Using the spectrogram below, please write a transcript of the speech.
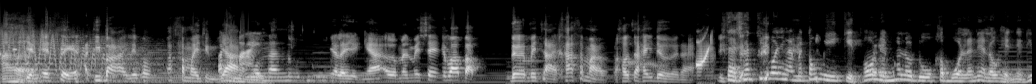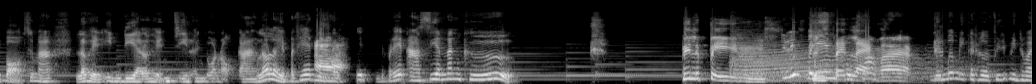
เออเขียนเอเซ่อธิบายเลยว่าว่าทำไมถึงอยากว่าทำไมร่วมนั่นนู่นนี่อะไรอย่างเงี้ยเออมันไม่ใช่ว่าแบบ เดินไปจ่ายค่าสมัครเขาจะให้เดินอะแต่ฉันคิดว่ายังไงมันต้องมีกิจเพราะในเมื่อเราดูขบวนแล้วเนี่ยเราเห็นอย่างที่บอกใช่ไหมเราเห็นอินเดียเราเห็นจีนเราเห็นตะวันออกกลาง แล้วเราเห็นประเทศหนึ่งในอ่าประเทศประเทศอาเซียนนั่นคือฟิลิปปินส์ฟิลิปปินส์เต้นแรงมากในเมื่อมีกระเทยฟิลิปปินส์ทำไม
